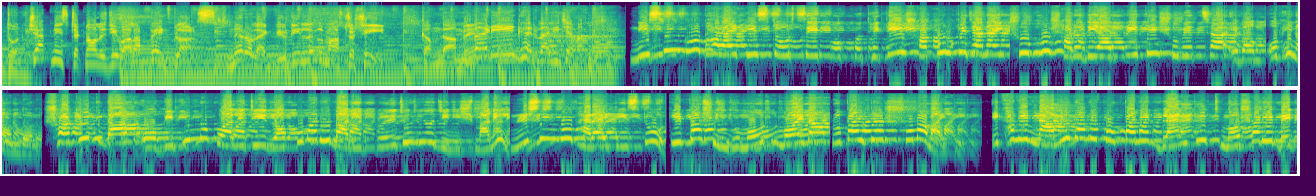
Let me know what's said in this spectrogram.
दोनों जापानीज टेक्नोलॉजी वाला paint plus Nerolac beauty little master sheet কম দামে। বড়ে ঘরওয়ালি জমা। নিসিংহ ভ্যারাইটি স্টোর্স এর পক্ষ থেকে সকলকে জানাই শুভ শারদিয়ার প্রীতি শুভেচ্ছা এবং অভিনন্দন। সঠিক দাম ও বিভিন্ন কোয়ালিটির রকমারি বাড়ির প্রয়োজনীয় জিনিস মানে নৃসিংহ ভ্যারাইটি স্টোর কৃপা সিন্ধু মোড় ময়না প্রোপাইটার সোমা মাইতি। এখানে নামি দামি কোম্পানির ব্ল্যাঙ্কেট মশারি বেড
